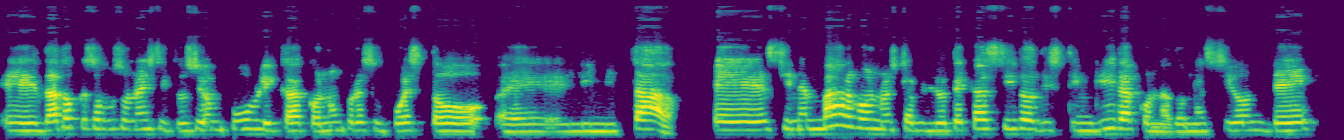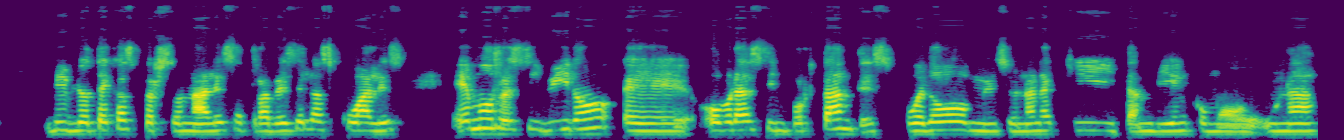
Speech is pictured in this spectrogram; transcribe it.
eh, dado que somos una institución pública con un presupuesto eh, limitado. sin embargo, nuestra biblioteca ha sido distinguida con la donación de bibliotecas personales a través de las cuales hemos recibido obras importantes. Puedo mencionar aquí también como una,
